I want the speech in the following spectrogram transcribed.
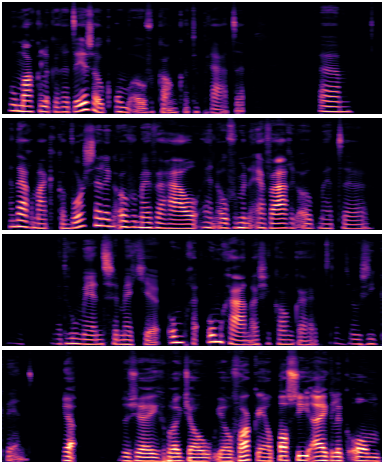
hoe makkelijker het is ook om over kanker te praten. Ehm, en daarom maak ik een voorstelling over mijn verhaal en over mijn ervaring ook met, eh, met, met hoe mensen met je omga- omgaan als je kanker hebt en zo ziek bent. dus jij gebruikt jouw, jouw vak en jouw passie eigenlijk om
